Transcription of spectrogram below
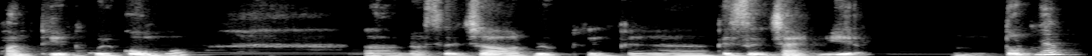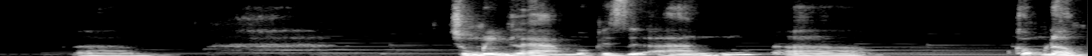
hoàn thiện cuối cùng uh, nó sẽ cho được những cái cái sự trải nghiệm Ừ, tốt nhất. Uh, chúng mình làm một cái dự án uh, cộng đồng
